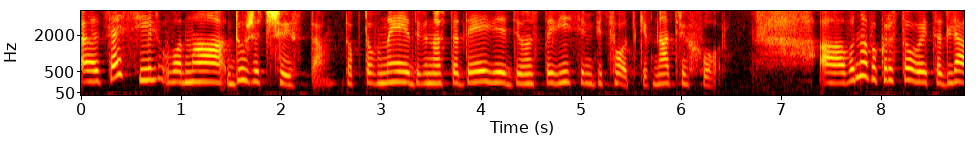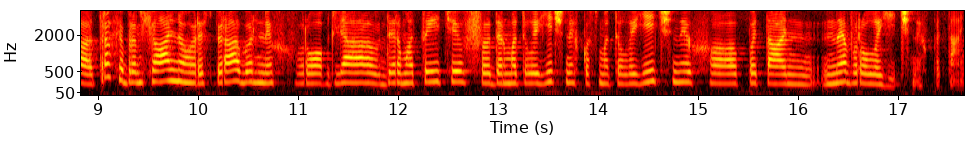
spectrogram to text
Е, Ця сіль вона дуже чиста, тобто в неї 99-98% натрій хлор. Вона використовується для трахебронхіального, респірабельних хвороб, для дерматитів, дерматологічних, косметологічних е, питань, неврологічних питань.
